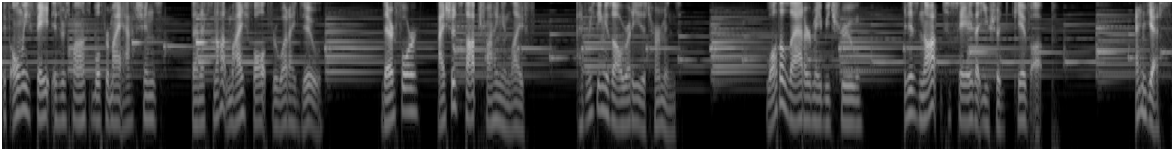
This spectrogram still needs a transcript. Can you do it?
If only fate is responsible for my actions, then it's not my fault for what I do. Therefore, I should stop trying in life. Everything is already determined. While the latter may be true, it is not to say that you should give up. And yes,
